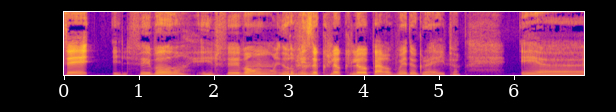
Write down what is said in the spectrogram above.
D'écouter Il fait beau, il fait bon, une reprise de Clo-Clo par Way the Grape. Et, euh,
